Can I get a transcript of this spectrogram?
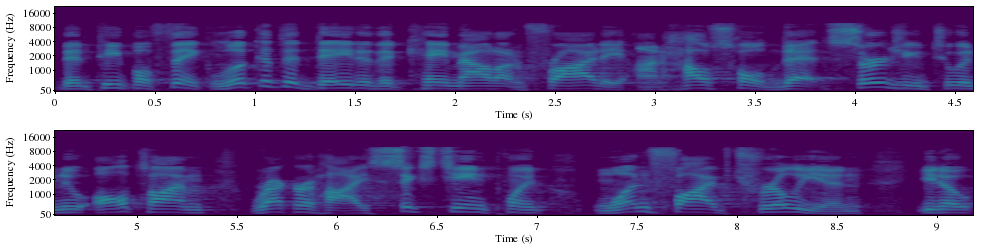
than people think. Look at the data that came out on Friday on household debt surging to a new all-time record high, 16.15 trillion. You know,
